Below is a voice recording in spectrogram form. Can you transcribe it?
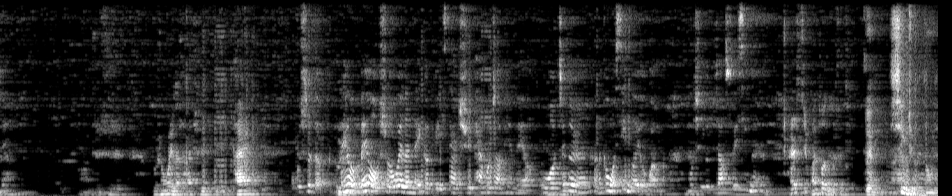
这样。啊只是不是为了他去拍？不是的，没有没有说为了哪个比赛去拍过照片，没有。我这个人可能跟我性格有关吧，我是一个比较随性的人。还是喜欢做这个事情。对，兴趣很重要。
